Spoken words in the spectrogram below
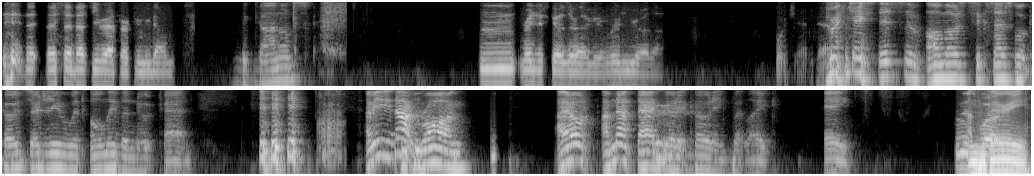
Okay. they, they said that's you after a few McDonald's. McDonald's. Mm, Ray just goes earlier. Where do you go though? Fortune, yeah. Rejects this some almost successful code surgery with only the notepad. I mean, he's not wrong. I don't. I'm not that good at hmm. coding, but like, hey, And This I'm was very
